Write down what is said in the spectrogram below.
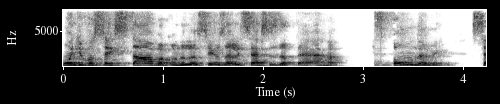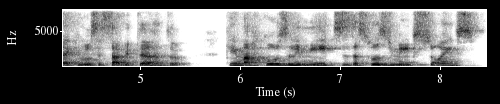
Onde você estava quando lancei os alicerces da terra? Responda-me, se é que você sabe tanto. Quem marcou os limites das suas dimensões?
